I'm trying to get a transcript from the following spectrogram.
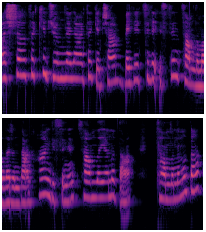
Aşağıdaki cümlelerde geçen belirtili isim tamlamalarından hangisinin tamlayanı da tamlananı da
